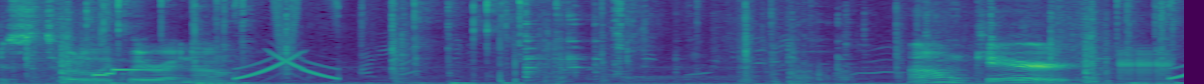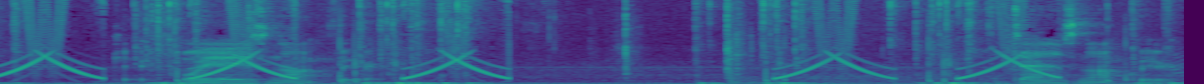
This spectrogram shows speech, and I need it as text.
Is totally clear right now. I don't care. Okay, foyer is not clear. Den is not clear.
